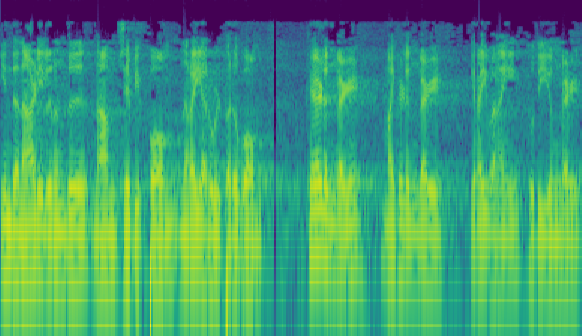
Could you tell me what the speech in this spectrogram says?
இந்த நாளிலிருந்து நாம் ஜெபிப்போம் நிறையருள் பெறுவோம். கேளுங்கள் மகிழுங்கள் இறைவனை துதியுங்கள்.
